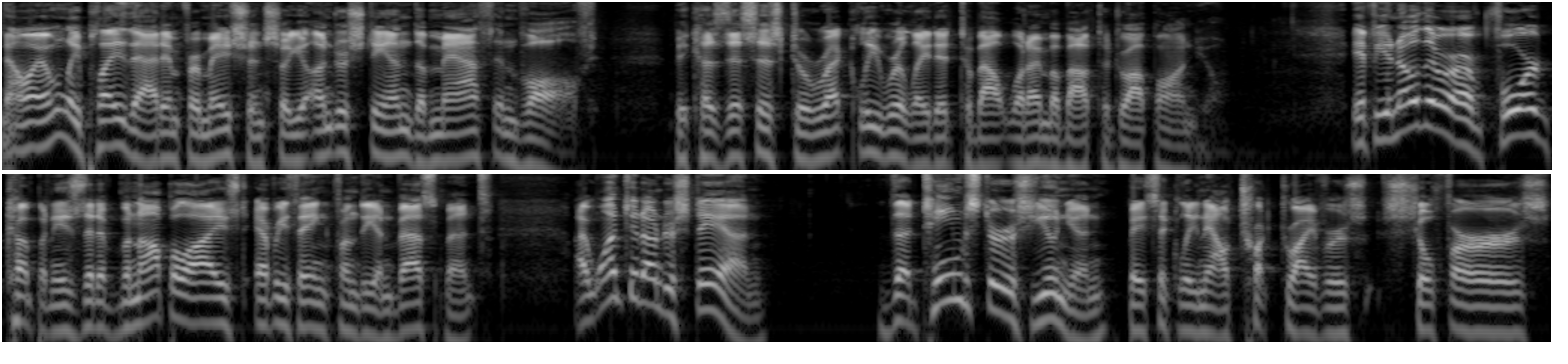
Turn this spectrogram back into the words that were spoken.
Now, I only play that information so you understand the math involved because this is directly related to about what I'm about to drop on you. If you know there are four companies that have monopolized everything from the investment, I want you to understand the Teamsters Union, basically now truck drivers, chauffeurs,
